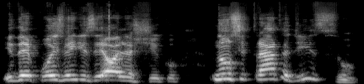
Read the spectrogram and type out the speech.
e depois vem dizer: Olha, Chico, não se trata disso.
